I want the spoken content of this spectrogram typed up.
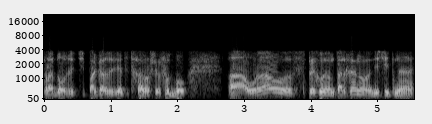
продолжить показывать этот хороший футбол. А Урал с приходом Тарханова действительно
